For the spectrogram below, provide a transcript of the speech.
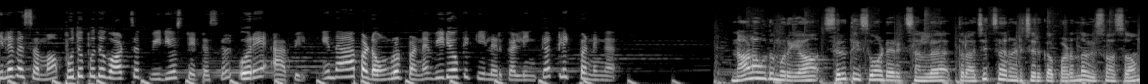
இலவசமா புது புது வாட்ஸ்அப் வீடியோ ஸ்டேட்டஸ்கள் ஒரே ஆப்பில். இந்த ஆப்பை டவுன்லோட் பண்ண வீடியோக்கு கீழே இருக்க லிங்கை கிளிக் பண்ணுங்க. நாலாவது முறையா சிறுத்தை சிவா டைரக்ஷன்ல திரு அஜித் சார் நடிச்சிருக்க படம் தான் விஸ்வாசம்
